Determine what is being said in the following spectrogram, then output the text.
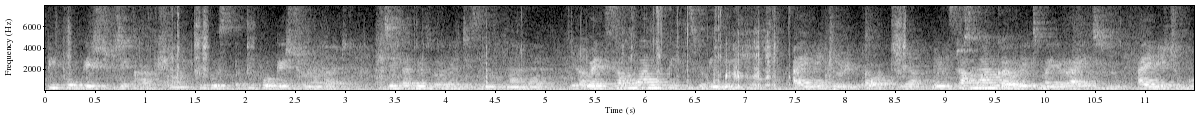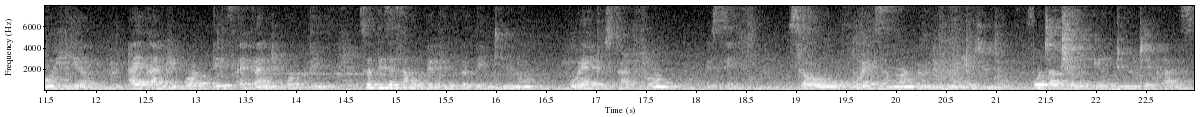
people get to take action. People people get to know that gender-based violence is not normal. Yeah. When someone beats me, I need to report. Yeah. When someone violates my right, mm-hmm. I need to go here. Mm-hmm. I can report this, I can report this. So these are some of the things that they didn't know where to start from, you see. So where someone violates my right and all this. What action again do you take as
